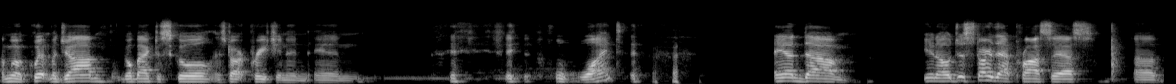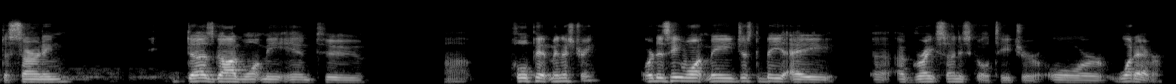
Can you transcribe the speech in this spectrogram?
I'm going to quit my job, go back to school, and start preaching." And and what? and um, you know, just started that process of discerning. Does God want me into uh, pulpit ministry, or does he want me just to be a a great Sunday school teacher or whatever?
